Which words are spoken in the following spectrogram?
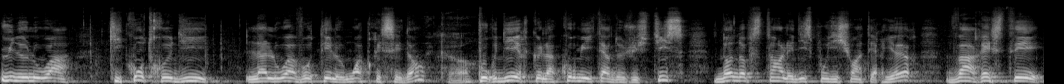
une loi qui contredit la loi votée le mois précédent pour dire que la Cour militaire de justice, nonobstant les dispositions intérieures, va rester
